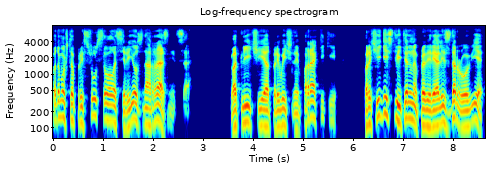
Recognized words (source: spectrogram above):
потому что присутствовала серьезная разница. В отличие от привычной практики, врачи действительно проверяли здоровье,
